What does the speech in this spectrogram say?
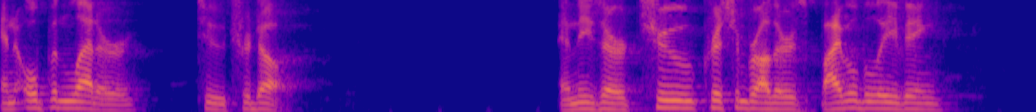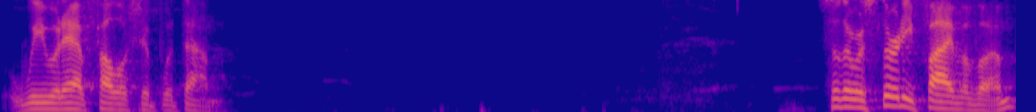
an open letter to Trudeau. And these are true Christian brothers, Bible believing. We would have fellowship with them. So there was 35 of them.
